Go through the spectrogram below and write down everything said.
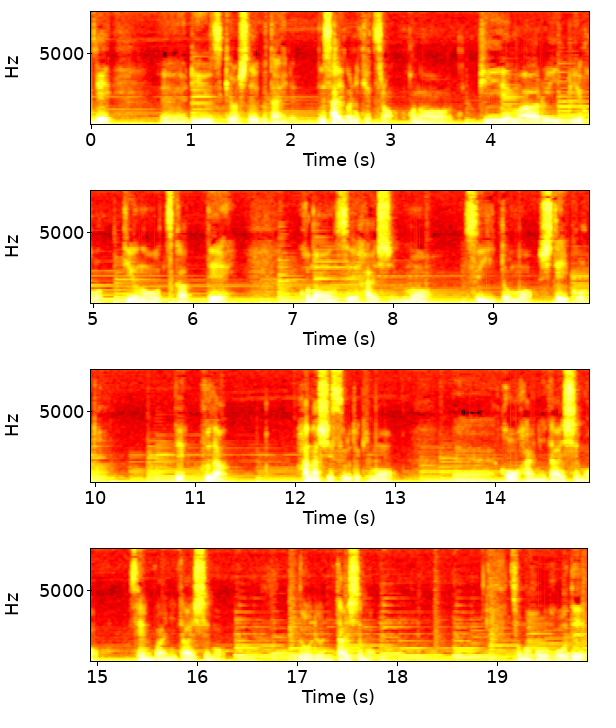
で、えー、理由付けをして具体例。で最後に結論。この PMREP 法っていうのを使ってこの音声配信もツイートもしていこうと。で普段話する時も、えー、後輩に対しても先輩に対しても同僚に対してもその方法で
